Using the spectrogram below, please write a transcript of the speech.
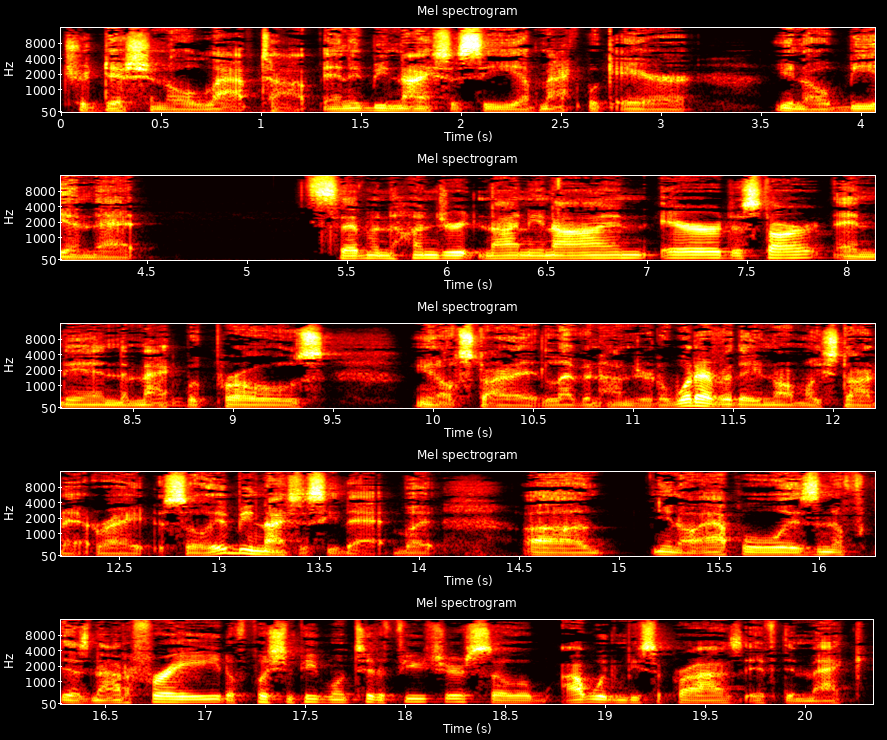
traditional laptop. And it'd be nice to see a MacBook Air, you know, be in that 799 error to start. And then the MacBook Pros, you know, start at 1100 or whatever they normally start at, right? So it'd be nice to see that. But, uh, you know, Apple isn't, is not afraid of pushing people into the future. So I wouldn't be surprised if the Mac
